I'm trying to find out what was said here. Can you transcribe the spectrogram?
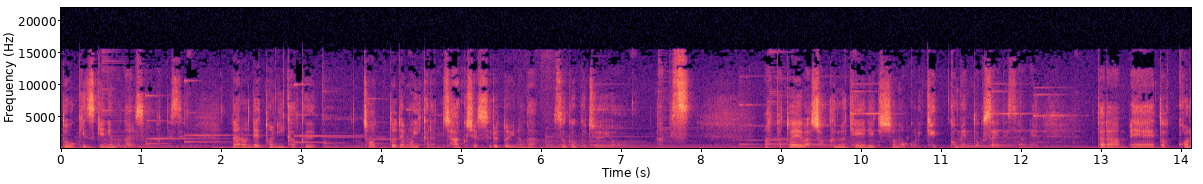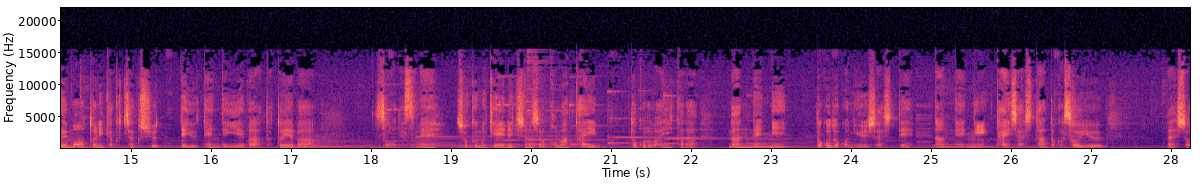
動機づけにもなるそうなんですよ。なのでとにかくちょっとでもいいから着手するというのがすごく重要なんです。まあ、例えば職務経歴書もこれ結構めんどくさいですよね。ただ、えーと、これもとにかく着手っていう点で言えば例えばそうですね職務経歴書のその細かいところはいいから何年にどこどこ入社して何年に退社したとかそういう何でしょ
